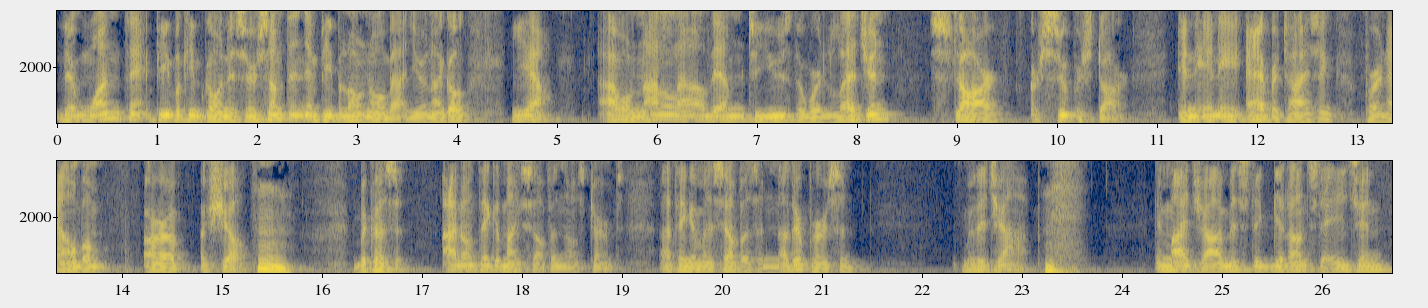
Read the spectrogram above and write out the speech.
The one thing people keep going is there something that people don't know about you, and I go, yeah, I will not allow them to use the word legend, star, or superstar in any advertising for an album or a, a show, hmm. because I don't think of myself in those terms. I think of myself as another person with a job hmm. and my job is to get on stage and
